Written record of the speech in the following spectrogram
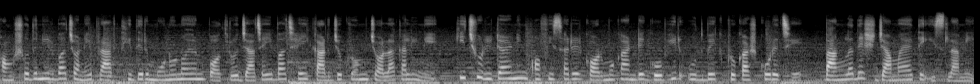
সংসদ নির্বাচনে প্রার্থীদের মনোনয়নপত্র যাচাই বাছাই কার্যক্রম চলাকালীনে কিছু রিটার্নিং অফিসারের কর্মকাণ্ডে গভীর উদ্বেগ প্রকাশ করেছে বাংলাদেশ জামায়াতে ইসলামী।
